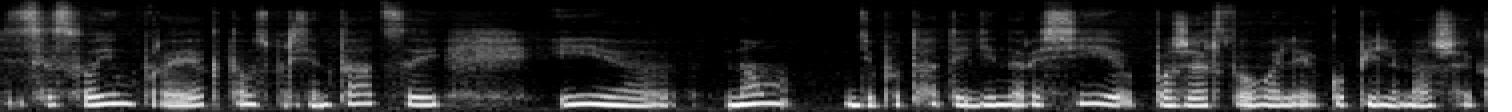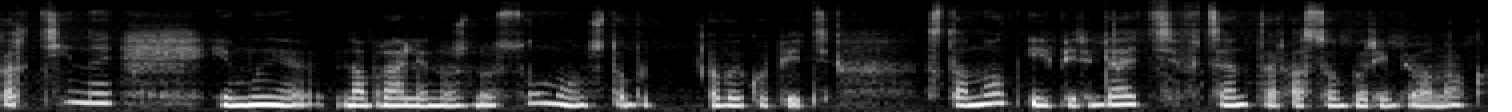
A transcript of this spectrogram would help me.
со своим проектом, с презентацией, и нам депутаты Единой России пожертвовали, купили наши картины, и мы набрали нужную сумму, чтобы выкупить станок и передать в центр особый ребенок.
